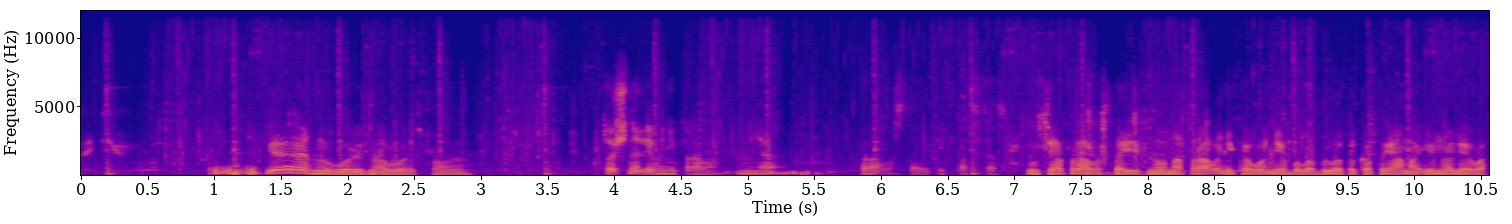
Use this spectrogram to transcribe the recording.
Thank you. Yeah, no worries, no worries, правильно. Точно лево, не право? У меня право ставит, их подсказка. У тебя право стоит, но направо никого не было, было только прямо и налево.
